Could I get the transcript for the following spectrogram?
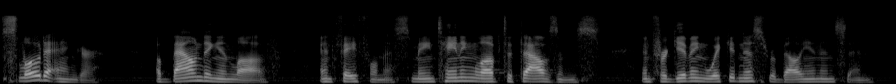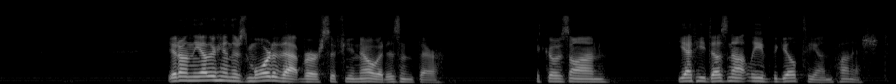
slow to anger, abounding in love and faithfulness, maintaining love to thousands, and forgiving wickedness, rebellion, and sin. Yet, on the other hand, there's more to that verse if you know it, isn't there? It goes on, yet he does not leave the guilty unpunished.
